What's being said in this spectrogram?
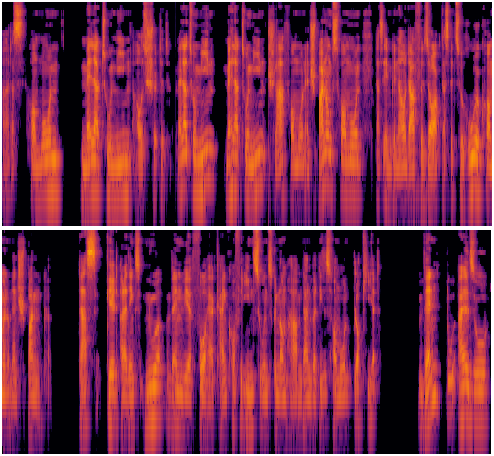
äh, das Hormon Melatonin ausschüttet. Melatonin, Melatonin, Schlafhormon, Entspannungshormon, das eben genau dafür sorgt, dass wir zur Ruhe kommen und entspannen können. Das gilt allerdings nur, wenn wir vorher kein Koffein zu uns genommen haben, dann wird dieses Hormon blockiert. Wenn du also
